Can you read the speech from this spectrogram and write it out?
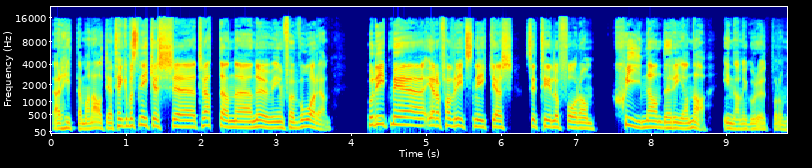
Där hittar man allt. Jag tänker på sneakers-tvätten eh, nu inför våren. Gå dit med era favoritsneakers. Se till att få dem skinande rena innan vi går ut på de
